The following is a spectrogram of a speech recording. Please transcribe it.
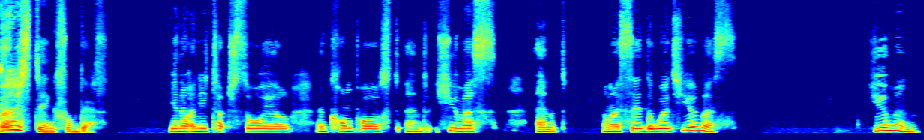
bursting from death. You know, and you touch soil and compost and humus and and I said the word humus. Human,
